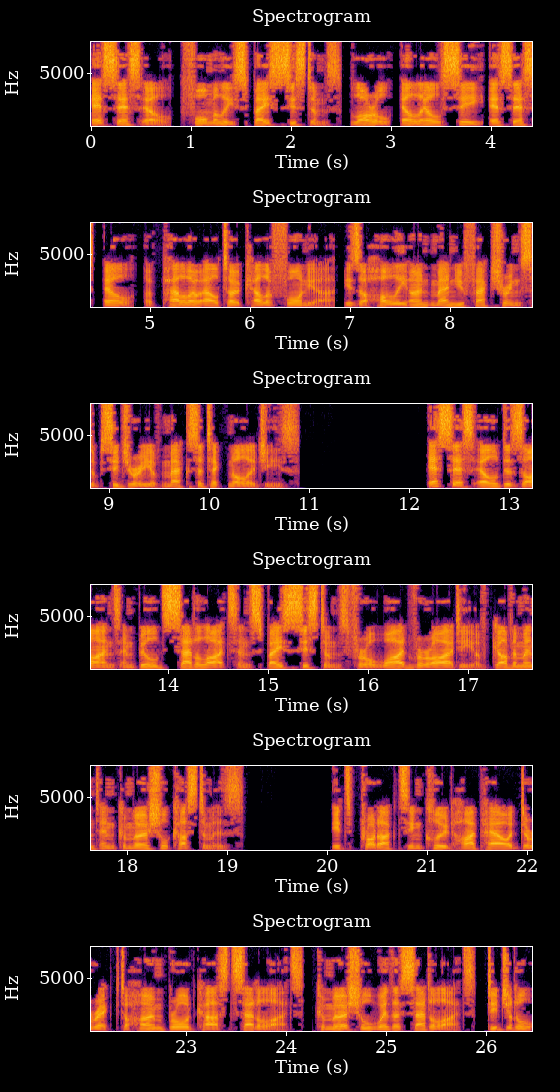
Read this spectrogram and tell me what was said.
SSL, formerly Space Systems, Loral, LLC SSL, of Palo Alto, California, is a wholly owned manufacturing subsidiary of Maxar Technologies. SSL designs and builds satellites and space systems for a wide variety of government and commercial customers. Its products include high-powered direct-to-home broadcast satellites, commercial weather satellites, digital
